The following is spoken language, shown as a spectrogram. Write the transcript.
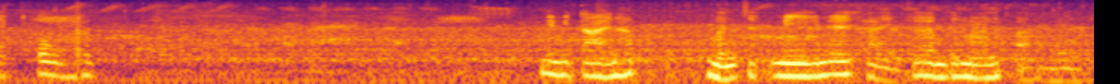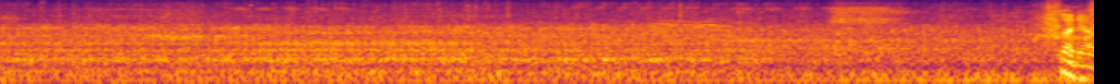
ช็คกุ้งครับไม่มีตายนะครับ เหมือนจะมีแม่ไข่เพิ่มขึ้นมาหรือเปล่าก็เดี๋ยว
